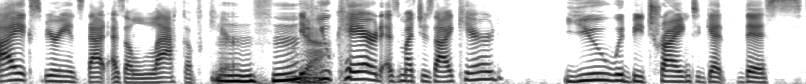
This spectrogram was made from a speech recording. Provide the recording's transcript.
I experience that as a lack of care. Mhm. If Yeah. you cared as much as I cared, you would be trying to get this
